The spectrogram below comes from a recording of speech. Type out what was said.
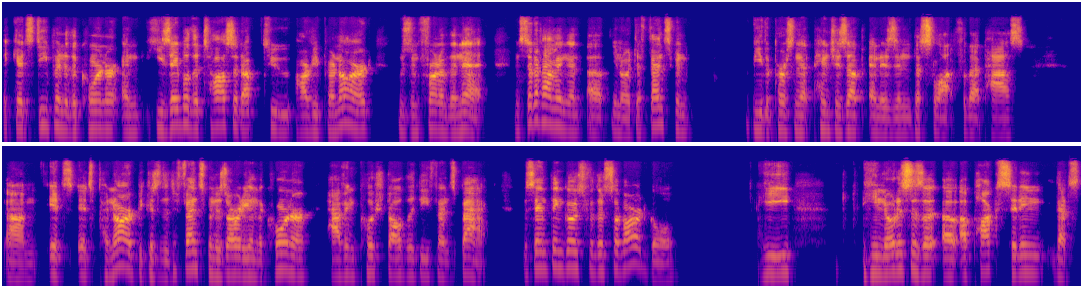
It gets deep into the corner, and he's able to toss it up to Harvey Pinard, who's in front of the net. Instead of having a, a you know a defenseman be the person that pinches up and is in the slot for that pass, um, it's it's Pinard because the defenseman is already in the corner, having pushed all the defense back. The same thing goes for the Savard goal. He he notices a, a, puck sitting that's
